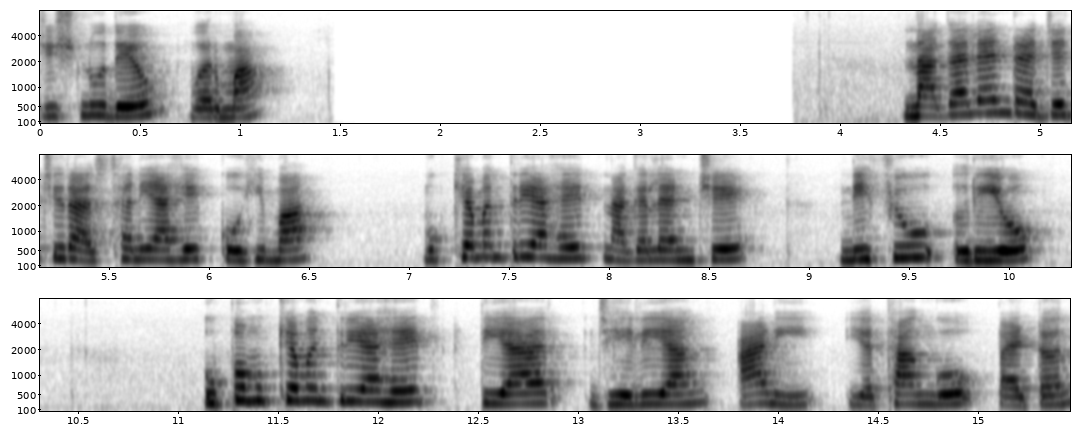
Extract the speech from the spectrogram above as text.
जिष्णुदेव वर्मा. नागालँड राज्याची राजधानी आहे कोहिमा. मुख्यमंत्री आहेत नागालँडचे निफ्यू रिओ. उपमुख्यमंत्री आहेत टी आर झेलियांग आणि यथांगो पॅटर्न.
